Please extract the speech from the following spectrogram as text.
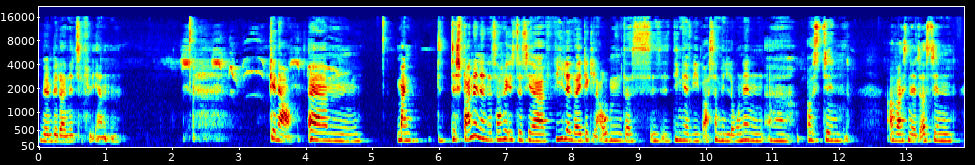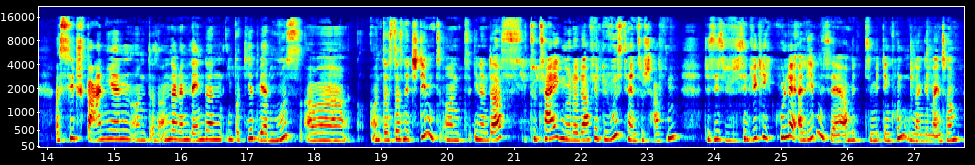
wenn wir da nicht so viel ernten. Genau. Ähm, man, das Spannende an der Sache ist, dass ja viele Leute glauben, dass Dinge wie Wassermelonen äh, aus den, äh, weiß nicht, aus den aus Südspanien und aus anderen Ländern importiert werden muss, aber und dass das nicht stimmt und ihnen das zu zeigen oder dafür Bewusstsein zu schaffen, das ist, sind wirklich coole Erlebnisse mit, mit den Kunden dann gemeinsam.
